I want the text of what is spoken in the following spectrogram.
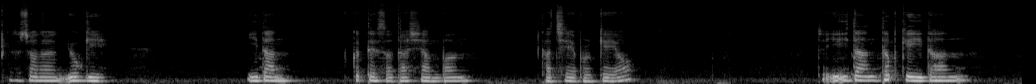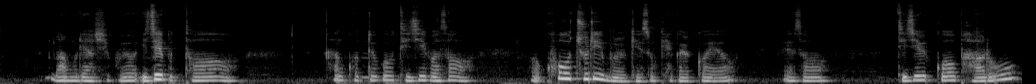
그래서 저는 여기 2단 끝에서 다시 한번 같이 해볼게요. 2단 덮개 2단 마무리 하시고요. 이제부터 한 코 뜨고 뒤집어서 어, 코 줄임을 계속 해갈 거예요. 그래서 뒤집고 바로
